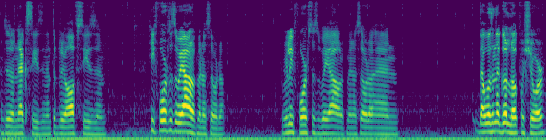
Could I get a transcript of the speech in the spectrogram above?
into the next season, into the off season, he forced his way out of Minnesota. Really forced his way out of Minnesota, and that wasn't a good look for sure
